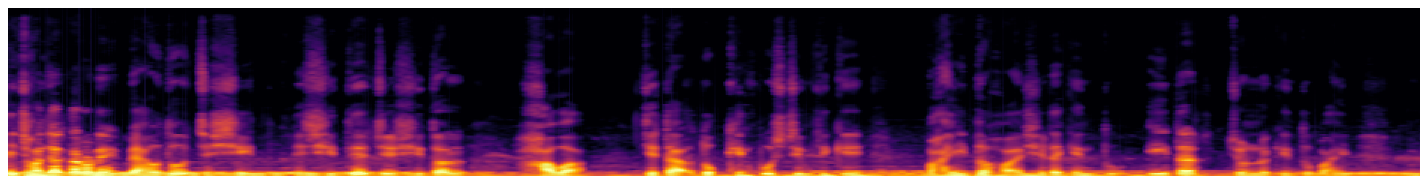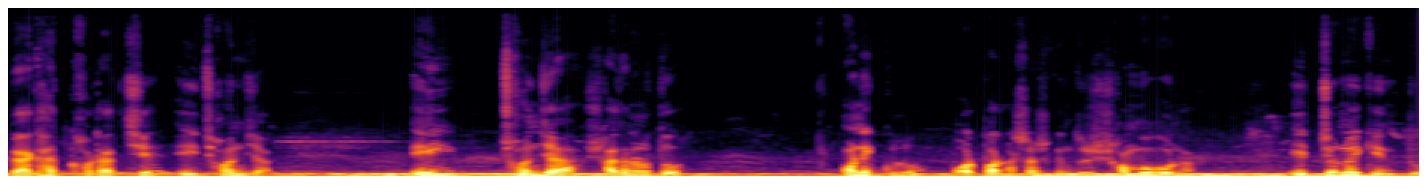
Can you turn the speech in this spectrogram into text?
এই ঝঞ্ঝার কারণে ব্যাহত হচ্ছে শীত। এই শীতের যে শীতল হাওয়া, যেটা দক্ষিণ পশ্চিম থেকে বাহিত হয়, সেটা কিন্তু এইটার জন্য কিন্তু বাহি, ব্যাঘাত ঘটাচ্ছে এই ঝঞ্ঝা। এই ঝঞ্ঝা সাধারণত অনেকগুলো পরপর আসার কিন্তু সম্ভাবনা। এর জন্যই কিন্তু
